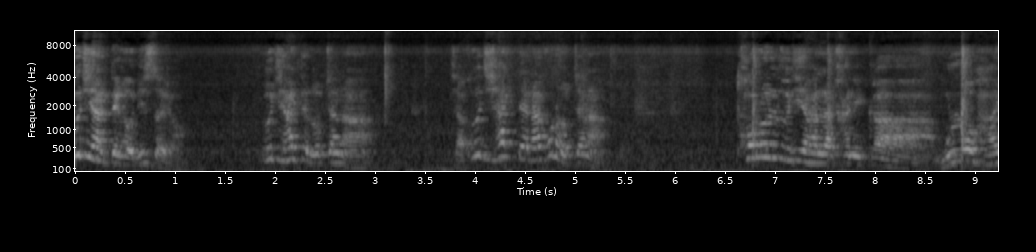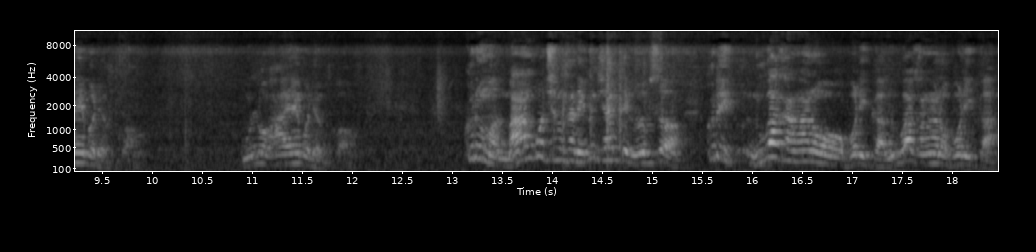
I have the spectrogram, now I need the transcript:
의지할 데가 어디 있어요? 의지할 데가 없잖아. 자 의지할 데라고는 없잖아. 토를 의지하려고 하니까 물로 화해버렸고 물로 화해버렸고 그러면 망고청산에 의지할 데가 없어. 그래 누가 강하노 보니까 누가 강하노 보니까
